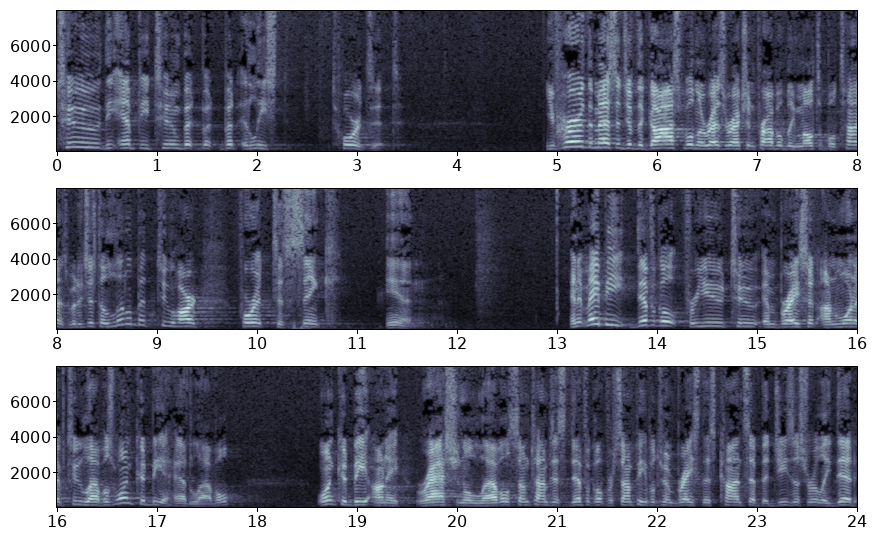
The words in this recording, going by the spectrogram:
to the empty tomb, but, but, but at least towards it. You've heard the message of the gospel and the resurrection probably multiple times, but it's just a little bit too hard for it to sink in. And it may be difficult for you to embrace it on one of two levels. One could be a head level, one could be on a rational level. Sometimes it's difficult for some people to embrace this concept that Jesus really did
